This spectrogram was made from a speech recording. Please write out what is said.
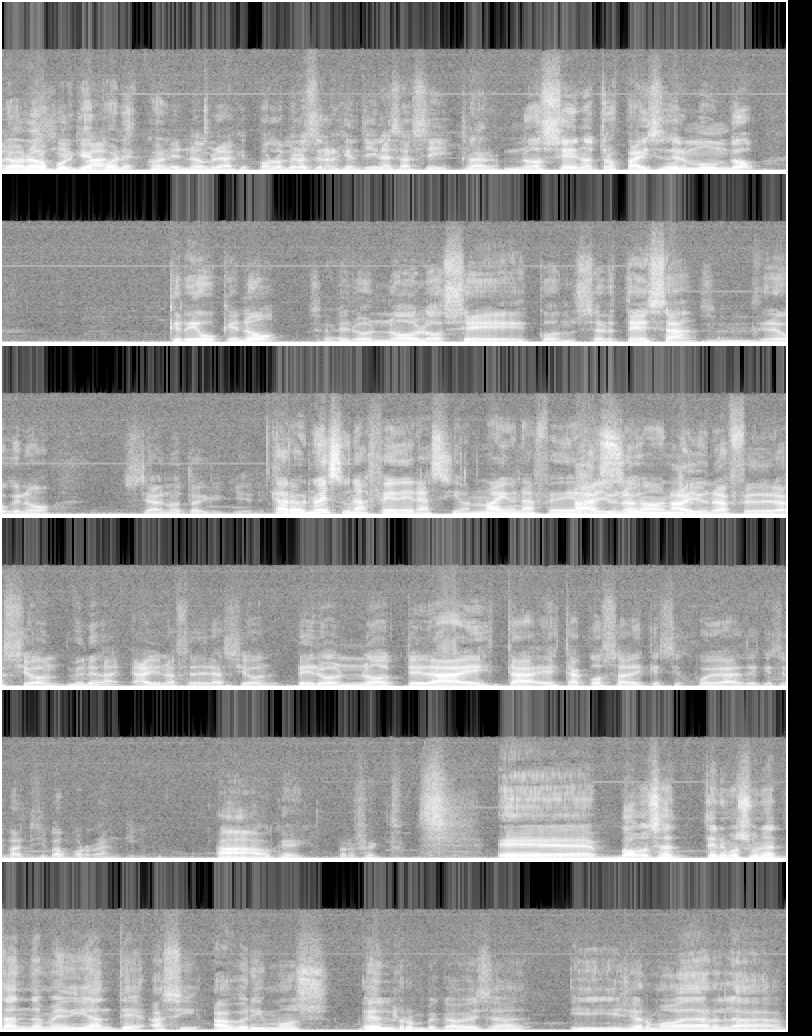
No, no, participa porque con- e, con- en nombre de por lo menos en Argentina es así. Claro. No sé en otros países del mundo, creo que no, Sí. pero no lo sé con certeza, Sí. creo que no. Se anota el que quiere. Claro, no es una federación, no hay una Hay federación. una, hay una federación, Mirá. hay- hay una federación, pero no te da esta, esta cosa de que se juega, de que se participa por ranking. Ah, ok, perfecto. Eh, vamos a, tenemos una tanda mediante, así abrimos el rompecabezas y Guillermo va a dar la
